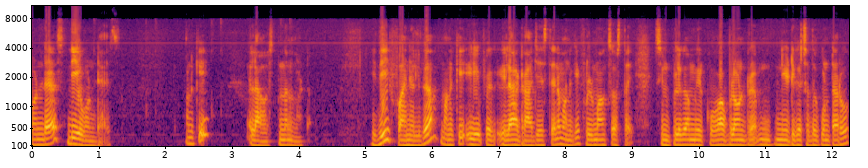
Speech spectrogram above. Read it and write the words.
one dash D one dash మనకి ఇలా వస్తుందన్నమాట. ఇది ఫైనల్గా మనకి ఇలా డ్రా చేస్తేనే మనకి ఫుల్ మార్క్స్ వస్తాయి. సింపుల్గా మీరు ప్రాబ్లం నీట్గా చదువుకుంటారు.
